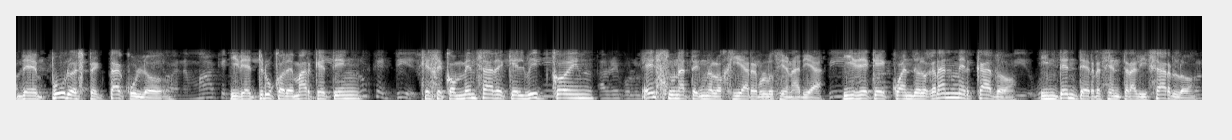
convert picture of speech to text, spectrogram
de puro espectáculo y de truco de marketing que se convenza de que el Bitcoin es una tecnología revolucionaria y de que cuando el gran mercado intente recentralizarlo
